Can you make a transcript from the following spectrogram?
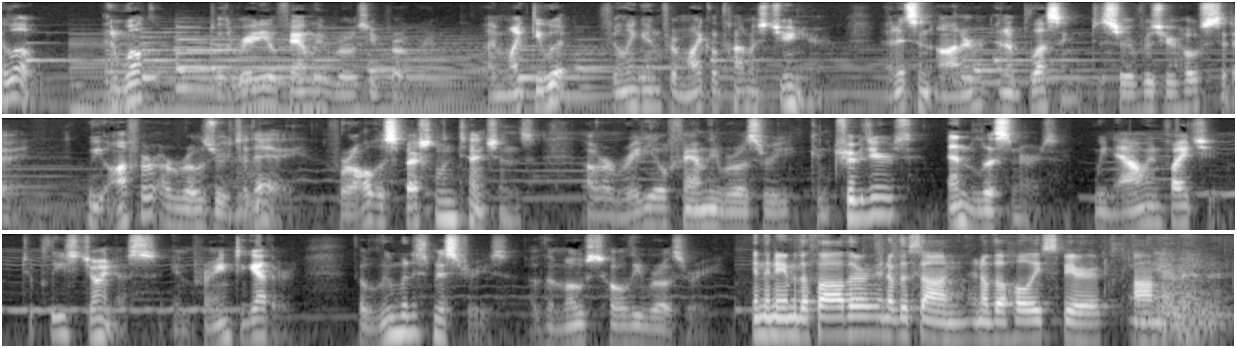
Hello, and welcome to the Radio Family Rosary Program. I'm Mike DeWitt, filling in for Michael Thomas Jr., and it's an honor and a blessing to serve as your host today. We offer a rosary today for all the special intentions of our Radio Family Rosary contributors and listeners. We now invite you to please join us in praying together the luminous mysteries of the Most Holy Rosary. In the name of the Father, and of the Son, and of the Holy Spirit. Amen. Amen.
